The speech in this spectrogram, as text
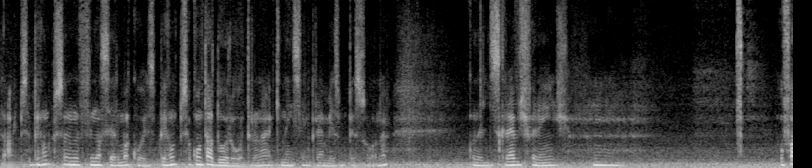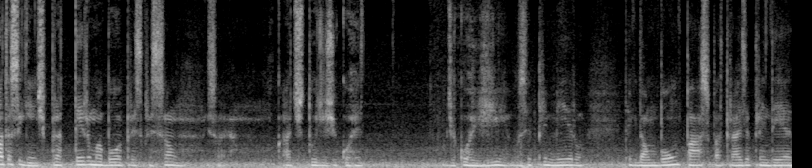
sabe, você pergunta para o seu financeiro uma coisa, pergunta para o seu contador outra, né? Que nem sempre é a mesma pessoa, né? Quando ele descreve diferente. Hum. O fato é o seguinte: para ter uma boa prescrição, isso é, atitudes de, corre... de corrigir, você primeiro tem que dar um bom passo para trás e aprender a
